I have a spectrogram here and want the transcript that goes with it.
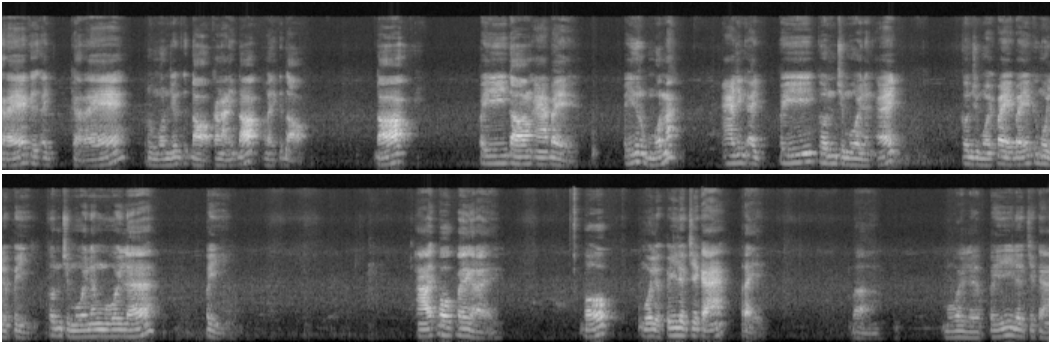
ការ៉េគឺ x ការ៉េរមុនយើងគឺដកកាលណានេះដកកន្លែងគឺដកដក2ដង AB 2រូបមន្តណា A យើង x 2គុណជាមួយនឹង x គុណជាមួយ b b គឺ1លើ2គុណជាមួយនឹង1លើ2ហើយបូក b ការ៉េបូក1លើ2លើកជាការ៉េបាទ 1លើ2លើកជាកា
